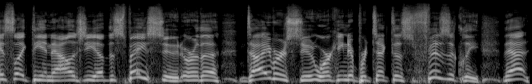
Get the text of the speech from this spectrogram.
It's like the analogy of the spacesuit or the diver's suit working to protect us physically. That,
